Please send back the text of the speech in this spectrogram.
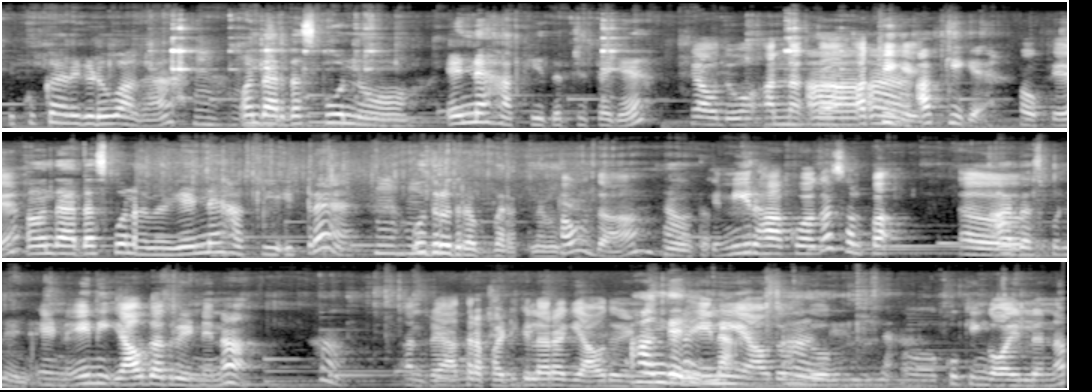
ಈ ಕುಕ್ಕರ್ಗೆ ಇಡುವಾಗ ಒಂದು ಅರ್ಧ ಸ್ಪೂನ್ ಎಣ್ಣೆ ಹಾಕಿ ಇದ್ರ ಜೊತೆಗೆ. ಯಾವುದು? ಅನ್ನಕ್ಕ? ಆ, ಅಕ್ಕಿಗೆ? ಅಕ್ಕಿಗೆ. ಓಕೆ. ಒಂದು ಅರ್ಧ ಸ್ಪೂನ್ ಎಣ್ಣೆ ಹಾಕಿ ಇಟ್ರೆ ಉದ್ರುದ್ರಾಗಿ ಬರುತ್ತೆ ನಮಗೆ. ಹೌದಾ? ನೀರ್ ಓಕೆ ನೀರು ಹಾಕುವಾಗ ಸ್ವಲ್ಪ ಆ, ಅರ್ಧ ಸ್ಪೂನ್ ಎಣ್ಣೆ. ಎಣ್ಣೆ. ಏನಿ ಯಾವ್ದಾದ್ರು ಎಣ್ಣೆನಾ? ಅಂದ್ರೆ ಆ ಥರ ಪರ್ಟಿಕ್ಯುಲರ್ ಆಗಿ ಯಾವ್ದು ಎಣ್ಣೆ ಒಂದು ಹಂಗೇನಿಲ್ಲ. ಕುಕಿಂಗ್ ಆಯಿಲ್ ಅನ್ನ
